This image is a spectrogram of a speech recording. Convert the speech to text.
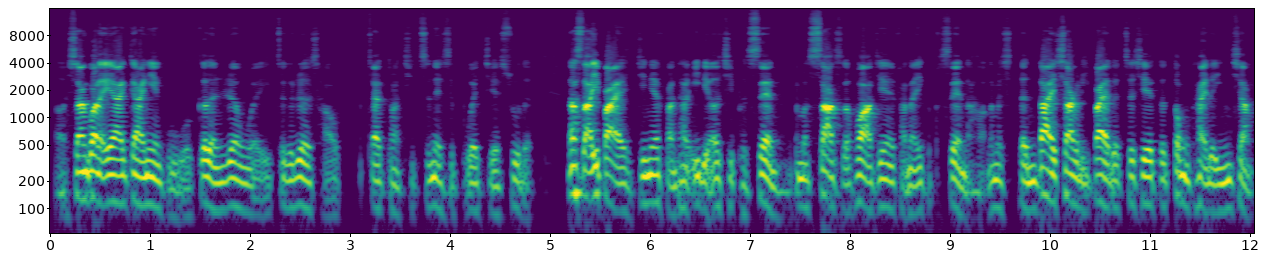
呃相关的 AI 概念股，我个人认为这个热潮。在短期之内是不会结束的。纳斯达一百今天反弹一点二七 percent，那么 SAX 的话今天反弹一个 percent 了哈。那么等待下个礼拜的这些的动态的影响。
